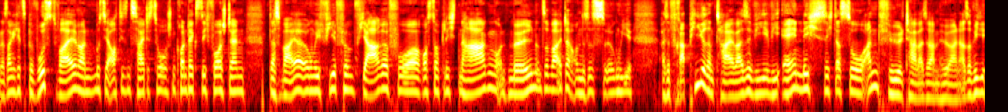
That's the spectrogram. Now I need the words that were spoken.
Das sage ich jetzt bewusst, weil man muss ja auch diesen zeithistorischen Kontext sich vorstellen. Das war ja irgendwie vier, fünf Jahre vor Rostock-Lichtenhagen und Mölln und so weiter. Und es ist irgendwie, also frappierend teilweise, wie, wie ähnlich sich das so anfühlt teilweise beim Hören. Also wie,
